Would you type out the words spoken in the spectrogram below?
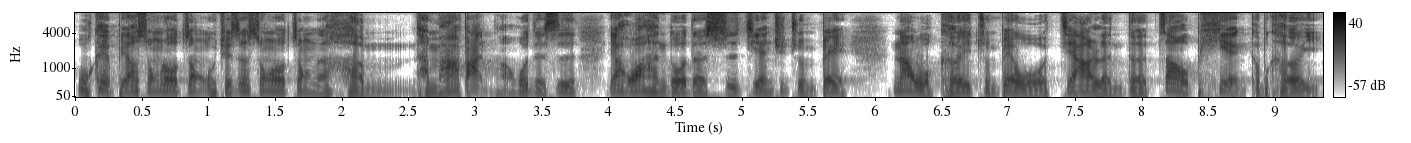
我可以不要送肉粽，我觉得这送肉粽呢很很麻烦啊，或者是要花很多的时间去准备，那我可以准备我家人的照片，可不可以？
